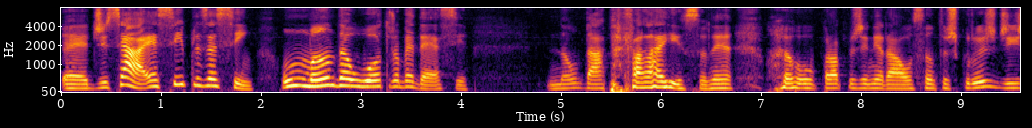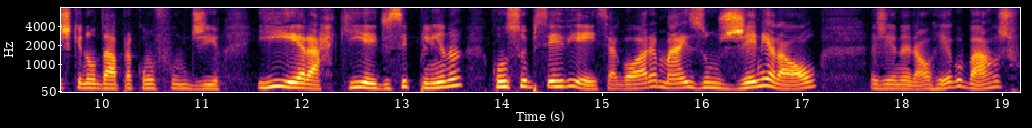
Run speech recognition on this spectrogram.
é, disse: Ah, é simples assim, um manda, o outro obedece. Não dá para falar isso, né? O próprio general Santos Cruz diz que não dá para confundir hierarquia e disciplina com subserviência. Agora, mais um general, general Rego Barros,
